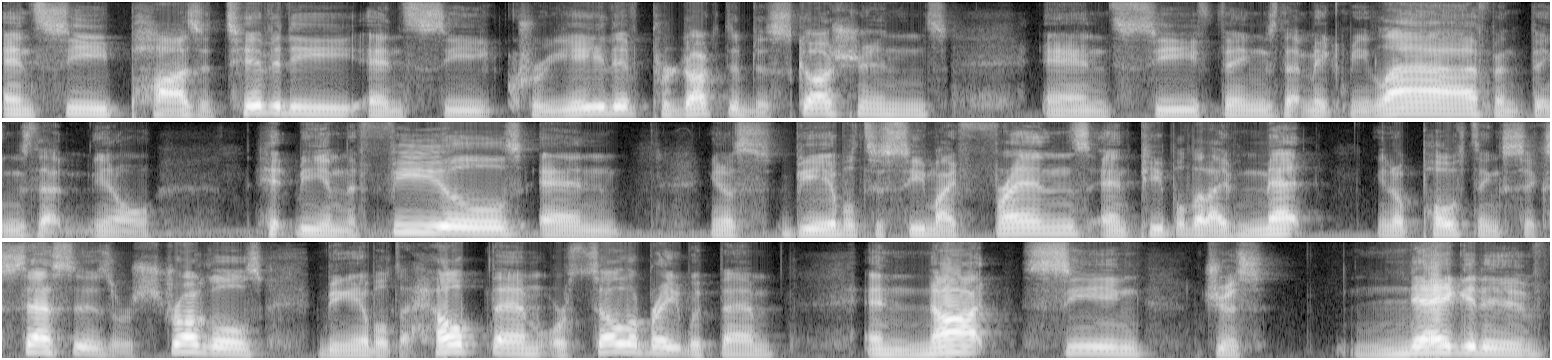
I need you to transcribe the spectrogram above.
and see positivity and see creative, productive discussions and see things that make me laugh and things that, you know, hit me in the feels and, you know, be able to see my friends and people that I've met, you know, posting successes or struggles, being able to help them or celebrate with them and not seeing just negative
